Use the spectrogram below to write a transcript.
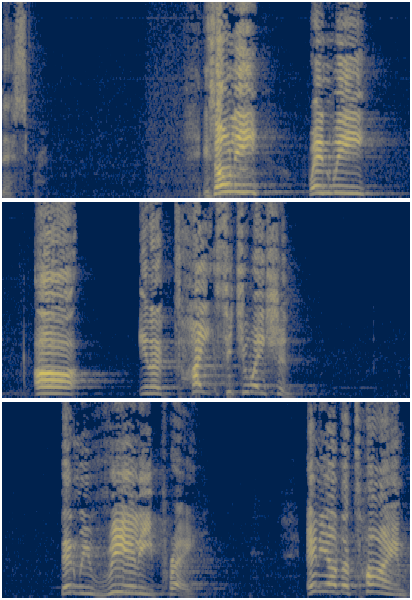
desperate. It's only when we are in a tight situation, then we really pray. Any other time,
